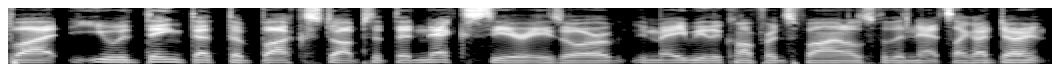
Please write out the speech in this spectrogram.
but you would think that the buck stops at the next series or maybe the conference finals for the Nets. Like I don't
